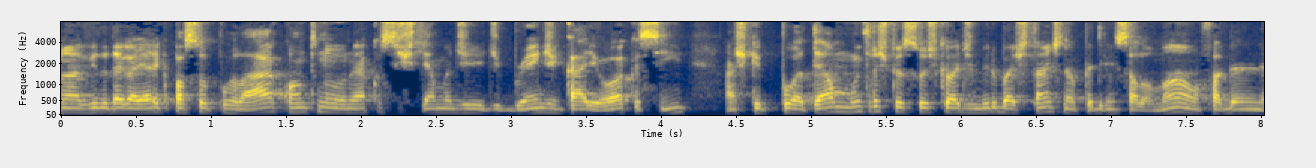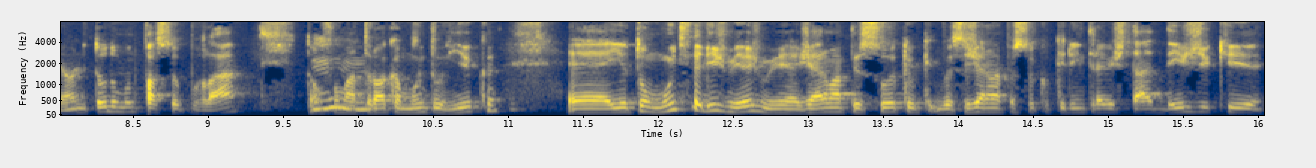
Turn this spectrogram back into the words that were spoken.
na vida da galera que passou por lá, quanto no, no ecossistema de, de, branding carioca, assim. Acho que, pô, até muitas pessoas que eu admiro bastante, né? O Pedrinho Salomão, o Fabiano Leone, todo mundo passou por lá. Então uhum. foi uma uhum. troca muito rica. É, e eu tô muito feliz mesmo. Já era uma pessoa que eu, você já era uma pessoa que eu queria entrevistar desde que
